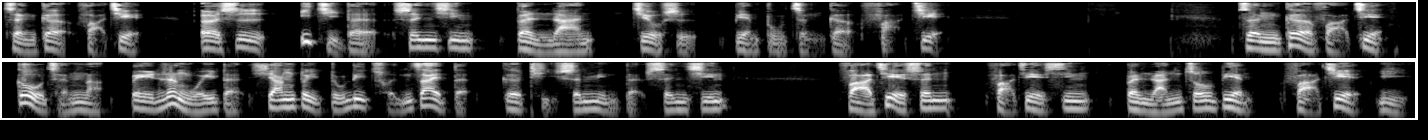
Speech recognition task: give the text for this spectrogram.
整个法界，而是一己的身心本然就是遍布整个法界，整个法界构成了被认为的相对独立存在的个体生命的身心，法界身、法界心本然周遍，法界与。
